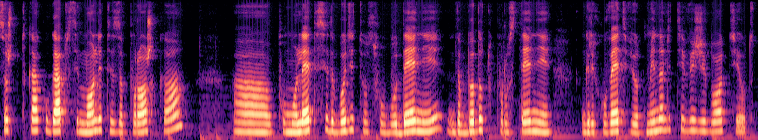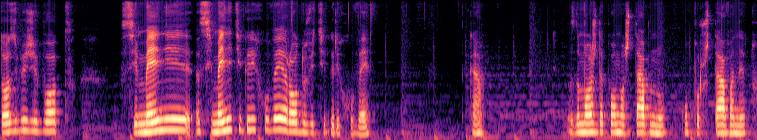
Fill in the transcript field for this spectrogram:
Също така, когато се молите за прошка, помолете се да бъдете освободени, да бъдат опростени греховете ви от миналите ви животи, от този ви живот, семейни, семейните грехове и родовите грехове. Така, за да може да е по-масштабно опрощаването.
